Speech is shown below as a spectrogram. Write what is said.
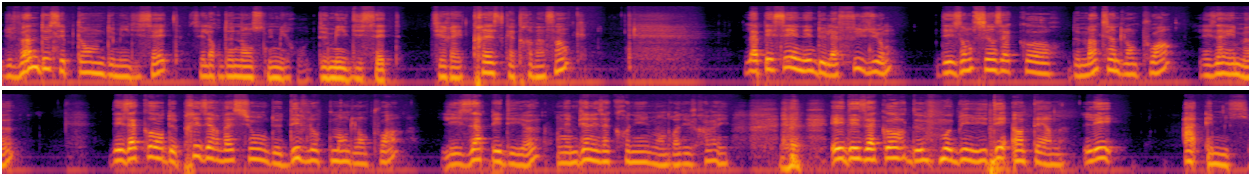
du 22 septembre 2017, c'est l'ordonnance numéro 2017-1385. L'APC est née de la fusion des anciens accords de maintien de l'emploi, les AME, des accords de préservation ou de développement de l'emploi, les APDE, on aime bien les acronymes en droit du travail, et des accords de mobilité interne, les AMI.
